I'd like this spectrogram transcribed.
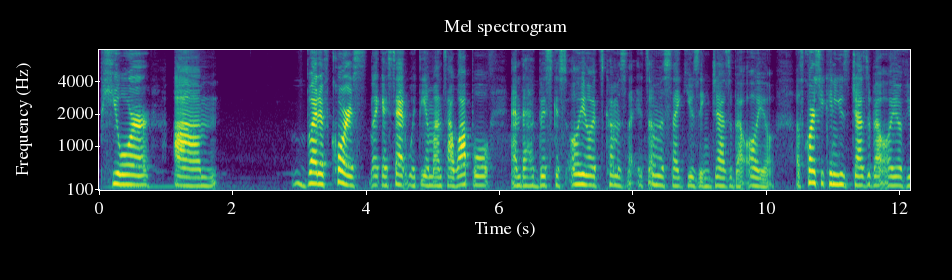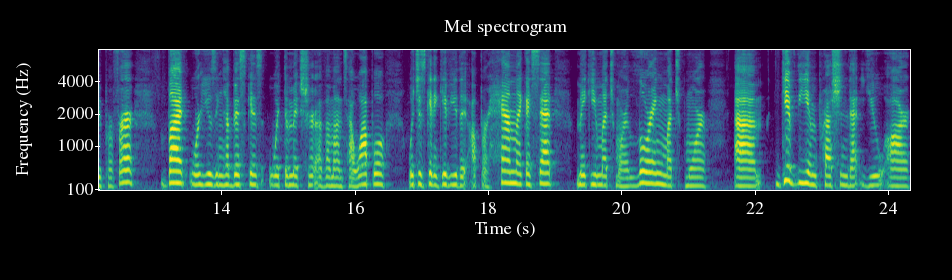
pure. Um, but of course, like I said, with the amansa guapo and the hibiscus oil, it's comes like it's almost like using Jezebel oil. Of course, you can use Jezebel oil if you prefer, but we're using hibiscus with the mixture of amansa guapo, which is going to give you the upper hand, like I said, make you much more alluring, much more um, give the impression that you are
